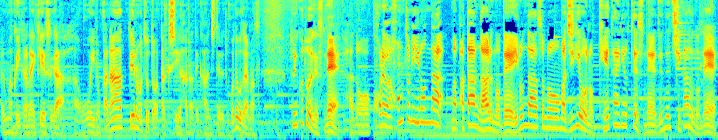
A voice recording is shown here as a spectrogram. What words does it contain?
うまくいかないケースが多いのかなっていうのもちょっと私肌で感じているところでございます。ということでですね、あの、これは本当にいろんな、まあ、パターンがあるので、いろんなその、まあ、事業の形態によってですね、全然違うので、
